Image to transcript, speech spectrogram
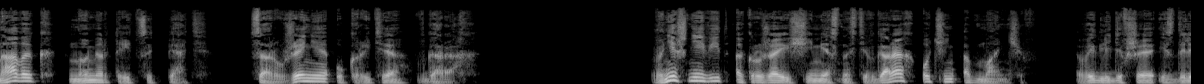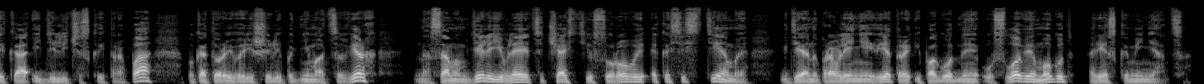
Навык номер 35. Сооружение укрытия в горах. Внешний вид окружающей местности в горах очень обманчив. Выглядевшая издалека идиллическая тропа, по которой вы решили подниматься вверх, на самом деле является частью суровой экосистемы, где направление ветра и погодные условия могут резко меняться.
